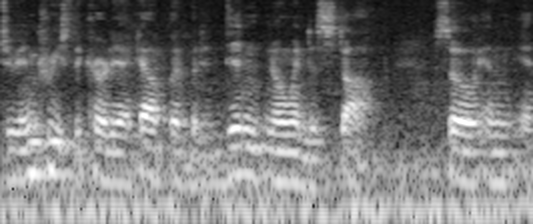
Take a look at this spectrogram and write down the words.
to increase the cardiac output, but it didn't know when to stop. So in, in,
